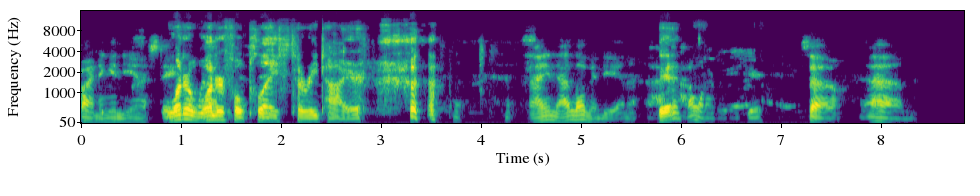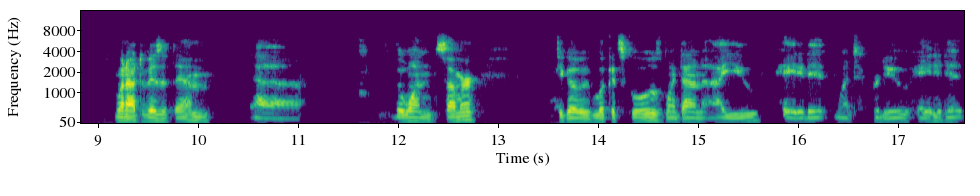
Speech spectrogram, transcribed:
finding Indiana State. What a wonderful place to retire. I I love Indiana. I, yeah. I don't want to leave here. So um, went out to visit them uh, the one summer to go look at schools. Went down to IU, hated it. Went to Purdue, hated it.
